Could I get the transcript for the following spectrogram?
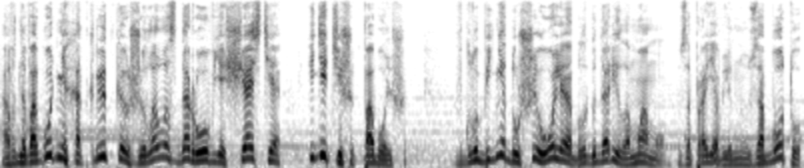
а в новогодних открытках желала здоровья, счастья и детишек побольше. В глубине души Оля благодарила маму за проявленную заботу,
